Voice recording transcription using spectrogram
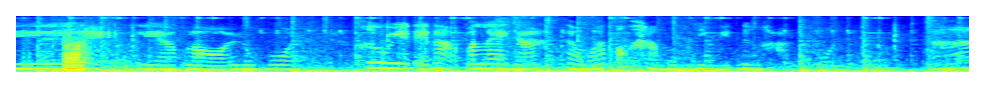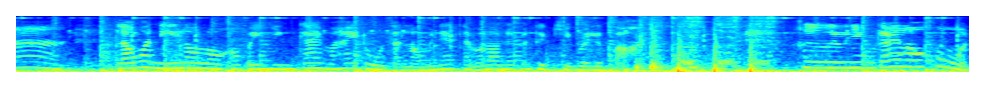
นี่เรียบร้อยทุกคน คือ VNS อะมันแรงนะ แต่ว่าต้องหามุมยิงนิดนึงค่ะทุกคนอ่าแล้ววันนี้เราลองเอาไปยิงใกล้มาให้ดูแต่เราไม่แน่ใจว่าเราได้บันทึกคลิปไว้หรือเปล่า คือยิงใกล้เราโหด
